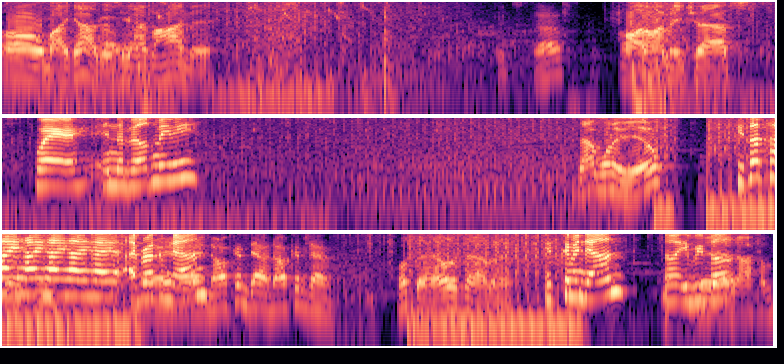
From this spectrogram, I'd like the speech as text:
Oh my god, there's a guy behind me. Good stuff. Oh, I don't have any traps. Where? In the build maybe? Is that one of you? He's up high, high, high, high, high. I broke him down. alright, knock him down. Knock him down. What the hell is happening? He's coming down. No, he Yeah, knock him.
